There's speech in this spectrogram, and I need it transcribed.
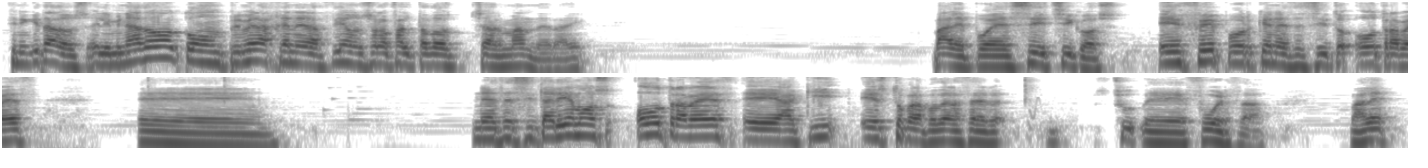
Finiquitados. Eliminado con primera generación. Solo ha faltado Charmander ahí. Vale, pues sí, chicos. F porque necesito otra vez... Eh, necesitaríamos otra vez eh, aquí esto para poder hacer fuerza. ¿Vale?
